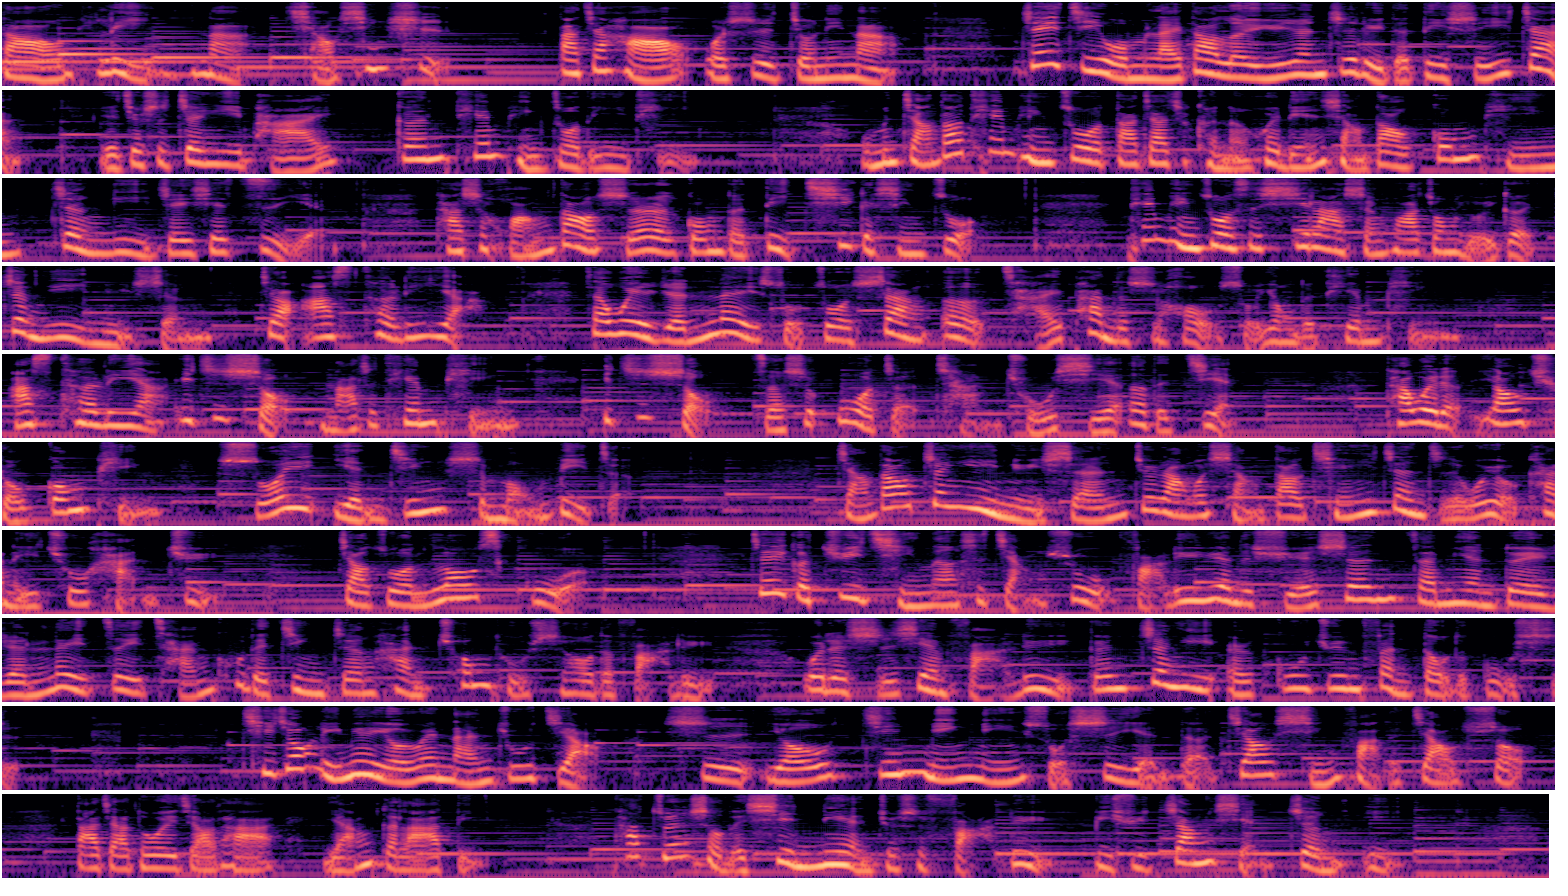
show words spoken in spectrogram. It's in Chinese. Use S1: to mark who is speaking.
S1: 到丽娜乔心事。大家好，我是 Jonina。这一集我们来到了愚人之旅的第十一站，也就是正义牌跟天秤座的议题。我们讲到天秤座，大家就可能会联想到公平、正义这些字眼。它是黄道十二宫的第七个星座。天秤座是希腊神话中有一个正义女神，叫阿斯特利亚。在为人类所做善恶裁判的时候所用的天平，阿斯特利亚一只手拿着天平，一只手则是握着铲除邪恶的剑。他为了要求公平，所以眼睛是蒙蔽着。讲到正义女神，就让我想到前一阵子我有看了一出韩剧，叫做《Law School》。这个剧情呢，是讲述法律院的学生在面对人类最残酷的竞争和冲突时候的法律，为了实现法律跟正义而孤军奋斗的故事。其中里面有一位男主角是由金明明所饰演的教刑法的教授，大家都会叫他杨格拉底。他遵守的信念就是法律必须彰显正义。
